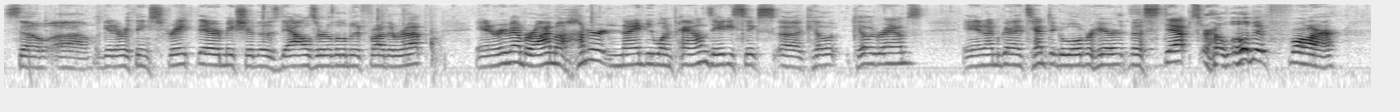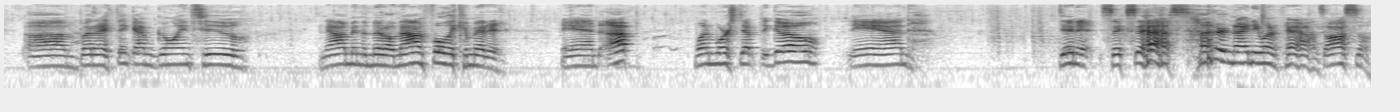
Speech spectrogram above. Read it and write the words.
So um, we'll get everything straight there. Make sure those dowels are a little bit farther up. And remember, I'm 191 pounds, 86 uh, kilo kilograms, and I'm going to attempt to go over here. The steps are a little bit far, um, but I think I'm going to, now I'm in the middle. Now I'm fully committed. And up, one more step to go, and did it. Success. 191 pounds. Awesome.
